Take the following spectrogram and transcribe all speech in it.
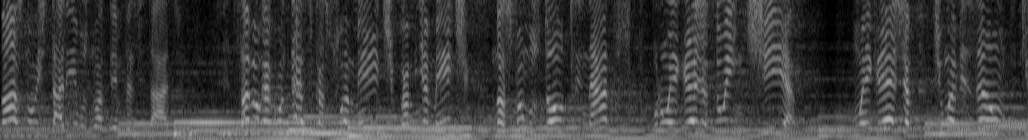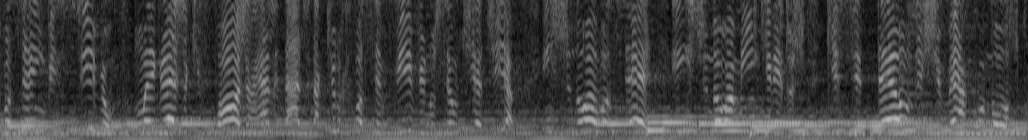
nós não estaríamos numa tempestade. Sabe o que acontece com a sua mente, com a minha mente? Nós fomos doutrinados por uma igreja doentia, uma igreja de uma visão que você é invencível, uma igreja que foge à realidade daquilo que você vive no seu dia a dia. Ensinou a você e ensinou a mim, queridos, que se Deus estiver conosco,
